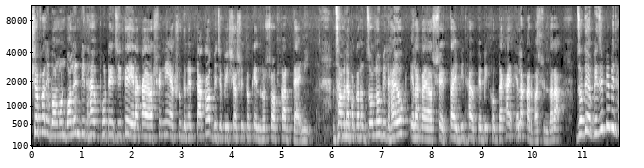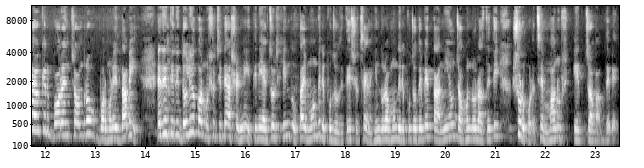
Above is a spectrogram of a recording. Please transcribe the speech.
শেফালি বর্মন বলেন, বিধায়ক ভোটে জিতে এলাকায় আসেনি একশো দিনের টাকা বিজেপি শাসিত কেন্দ্র সরকার দেয়নি। ঝামেলা পাকানোর জন্য বিধায়ক এলাকায় আসে, তাই বিধায়ককে বিক্ষোভ দেখায় এলাকার বাসিন্দারা। যদিও বিজেপি বিধায়কের বরেন চন্দ্র বর্মনের দাবি, এদিন তিনি দলীয় কর্মসূচিতে আসেননি। তিনি একজন হিন্দু, তাই মন্দিরে পুজো দিতে এসেছেন। হিন্দুরা মন্দিরে পুজো দেবে, তা নিয়েও জঘন্য রাজনীতি শুরু করেছে। মানুষ এর জবাব দেবে।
